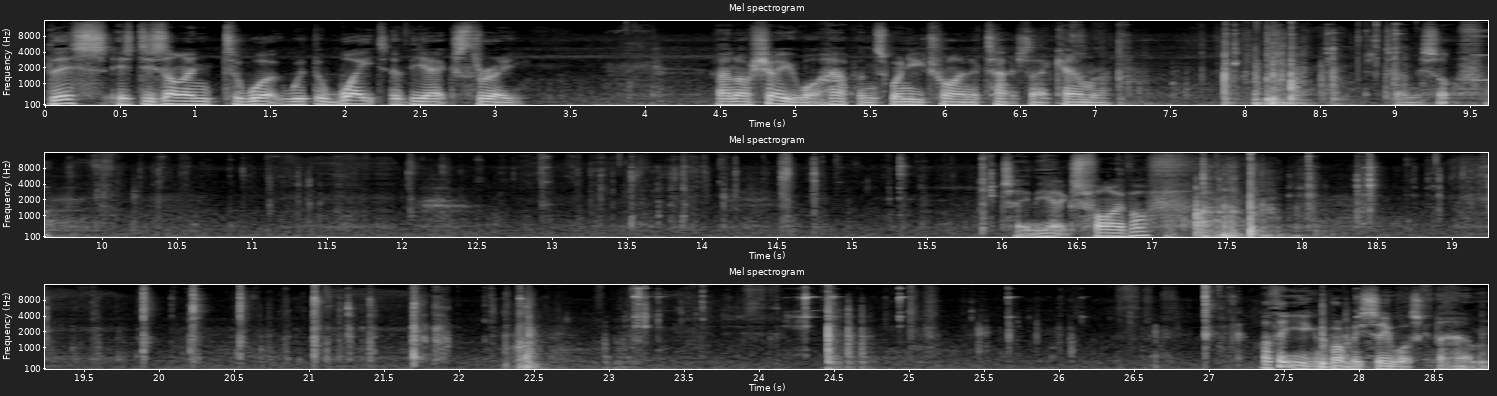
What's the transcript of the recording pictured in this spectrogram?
this is designed to work with the weight of the X3 and I'll show you what happens when you try and attach that camera. Just turn this off Take the X5 off. I think you can probably see what's going to happen.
